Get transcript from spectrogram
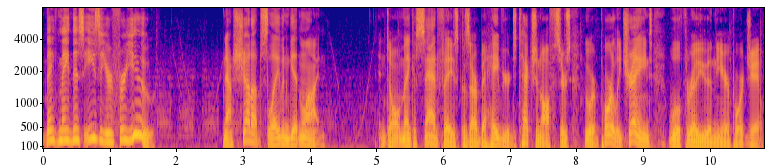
They've made this easier for you. Now shut up, slave, and get in line. And don't make a sad face because our behavior detection officers, who are poorly trained, will throw you in the airport jail.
